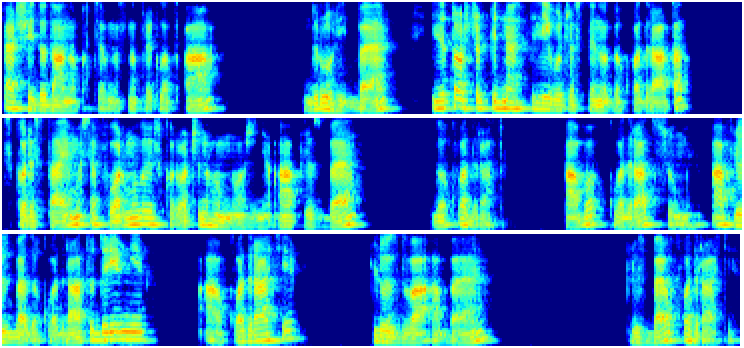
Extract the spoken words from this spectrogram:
перший доданок це в нас, наприклад, А, другий Б. І для того, щоб піднести ліву частину до квадрата, скористаємося формулою скороченого множення А плюс Б до квадрату. Або квадрат суми. А плюс Б до квадрату дорівнює А в квадраті плюс 2АБ плюс b в квадраті.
